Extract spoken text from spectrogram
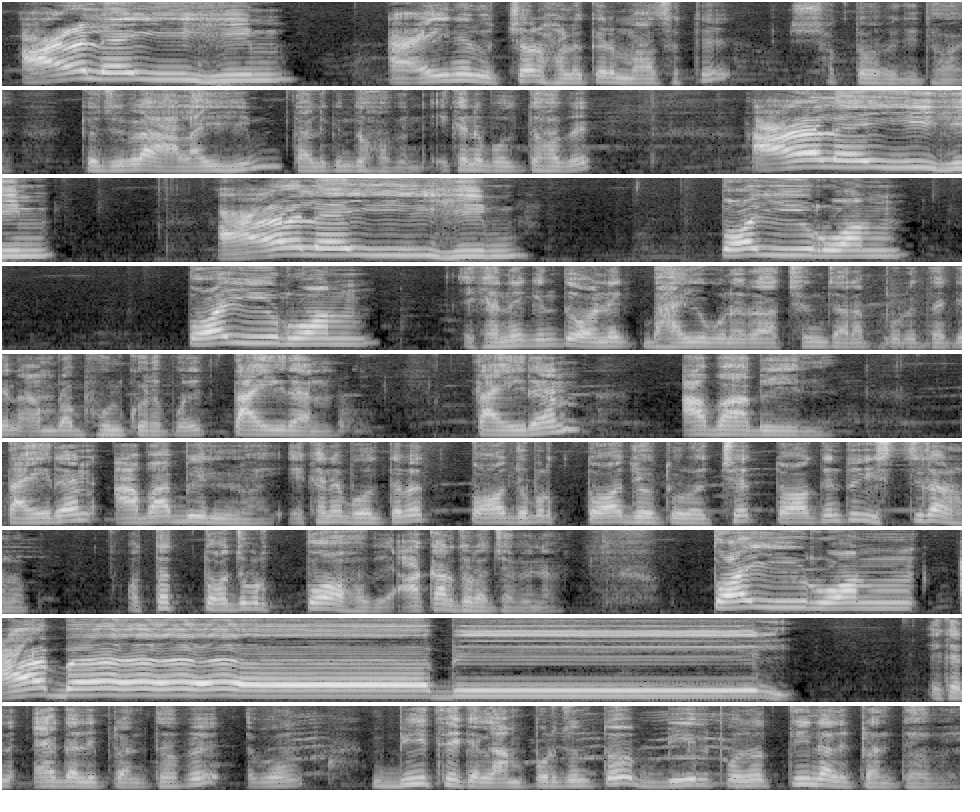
আলাইহিম। আইনের উচ্চারণ হলকের মাঝ হতে শক্তভাবে দিতে হয়। কেউ যদি বলে আলাইহিম, তাহলে কিন্তু হবে না। এখানে বলতে হবে, আলাইহিম আলাইহিম। তৈরন তৈরন এখানে কিন্তু অনেক ভাই বোনেরা আছেন যারা পড়ে থাকেন। আমরা ভুল করে পড়ি। তাইরান তাইরান আবাবিল। তাইরান আবাবিল নয়। এখানে বলতে হবে ত জবর ত যেহেতু রয়েছে, ত কিন্তু স্থিরার হরফ। অর্থাৎ ত জবর ত হবে, আকার ধরা যাবে না। তৈরন আবাবিল। এখানে এক টানতে হবে এবং বি থেকে লাম পর্যন্ত, বিল পর্যন্ত তিন আলিফ টানতে হবে।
